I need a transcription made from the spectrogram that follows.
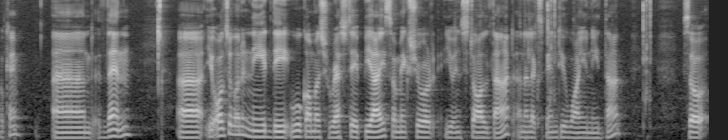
Okay. And then uh, you're also going to need the WooCommerce REST API. So make sure you install that and I'll explain to you why you need that. So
